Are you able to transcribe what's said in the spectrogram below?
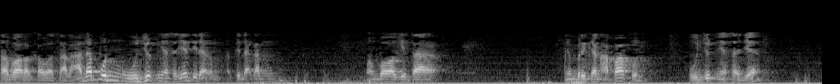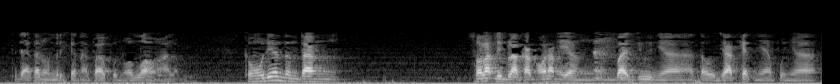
tabaraka wa taala. Adapun wujudnya saja tidak tidak akan membawa kita memberikan apa pun. Wujudnya saja tidak akan memberikan apa pun. Wallahu alam. Kemudian tentang sholat di belakang orang yang bajunya atau jaketnya punya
